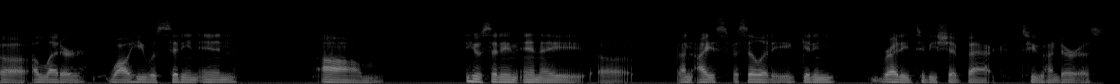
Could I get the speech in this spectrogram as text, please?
uh, a letter while he was sitting in, um, he was sitting in a uh, an ICE facility getting ready to be shipped back to Honduras.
